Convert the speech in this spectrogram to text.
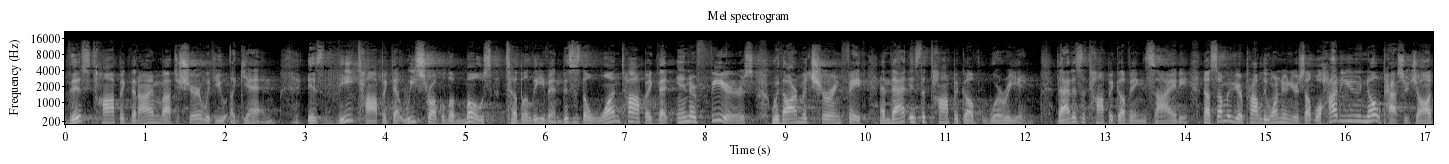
this topic that I'm about to share with you again is the topic that we struggle the most to believe in. This is the one topic that interferes with our maturing faith, and that is the topic of worrying. That is the topic of anxiety. Now, some of you are probably wondering yourself, well, how do you know, Pastor John,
